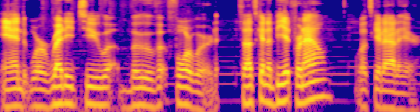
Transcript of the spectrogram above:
and we're ready to move forward. So that's going to be it for now. Let's get out of here.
